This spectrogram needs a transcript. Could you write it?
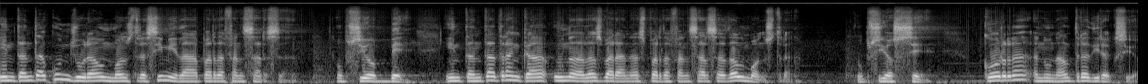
Intentar conjurar un monstre similar per defensar-se. Opció B. Intentar trencar una de les baranes per defensar-se del monstre. Opció C. Córrer en una altra direcció.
